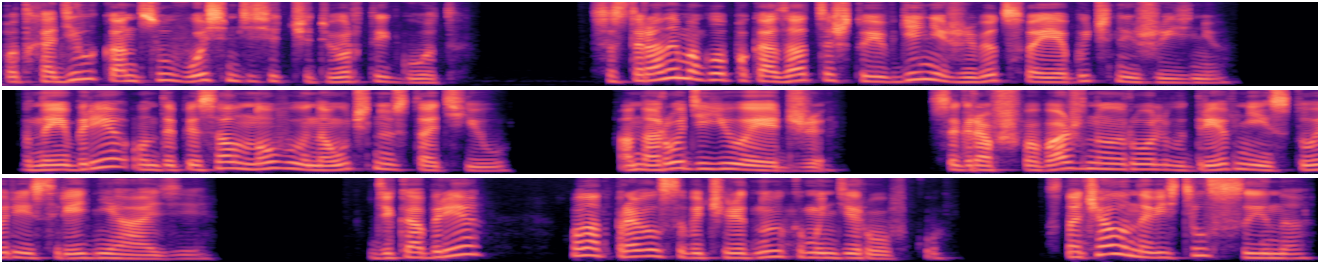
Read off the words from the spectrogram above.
Подходил к концу 84 год. Со стороны могло показаться, что Евгений живет своей обычной жизнью. В ноябре он дописал новую научную статью о народе Юэджи, сыгравшего важную роль в древней истории Средней Азии. В декабре он отправился в очередную командировку. Сначала навестил сына,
